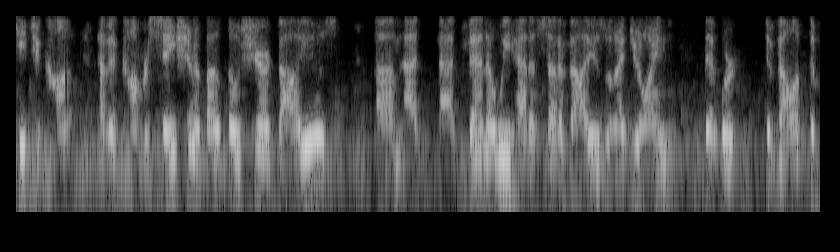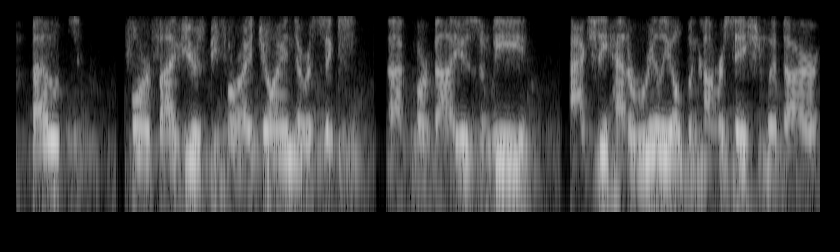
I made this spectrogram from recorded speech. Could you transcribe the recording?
keeps you con- having a conversation about those shared values. Um, at at Vena, we had a set of values when I joined that were developed about four or five years before I joined. There were six uh, core values, and we actually had a really open conversation with our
